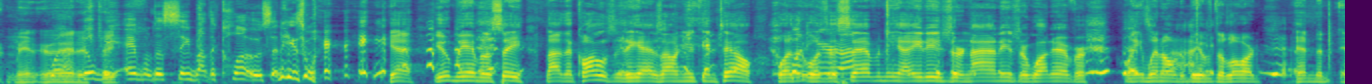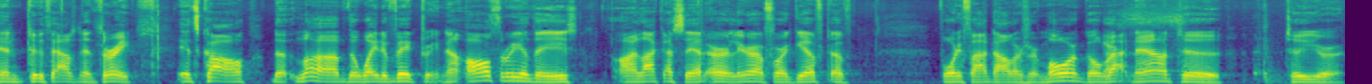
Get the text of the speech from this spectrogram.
min- Well, you'll be able to see by the clothes that he's wearing. Yeah, you'll be able to see by the clothes that he has on, you can tell whether What it was era? the 70s, 80s, or 90s, or whatever when he went on to be with the Lord Yes. in, the, in 2003. It's called the Love, the Way to Victory. Now, all three of these are, like I said earlier, are for a gift of $45 or more. Go right now to, to your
